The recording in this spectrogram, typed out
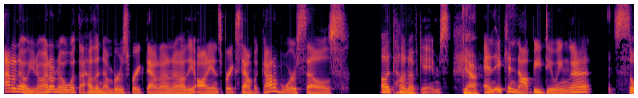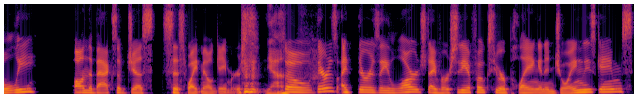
I don't know, you know, I don't know what the how the numbers break down. I don't know how the audience breaks down, but God of War sells a ton of games. Yeah. And it cannot be doing that solely on the backs of just cis white male gamers. yeah. So there's I, there is a large diversity of folks who are playing and enjoying these games,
